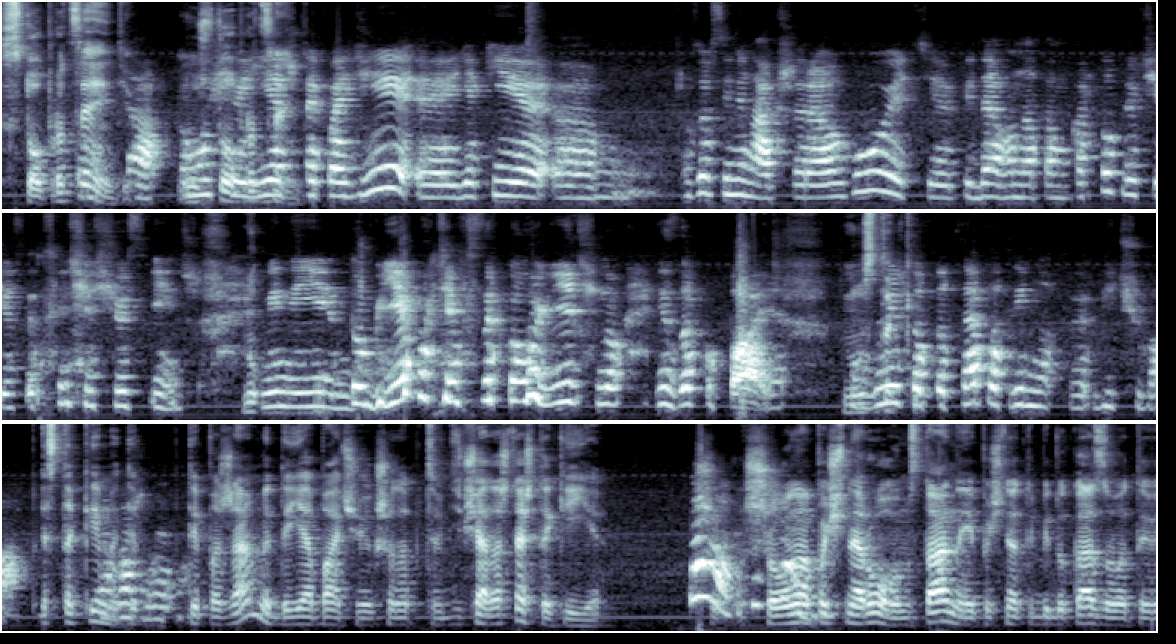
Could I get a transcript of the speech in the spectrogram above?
Сто процентів. Так, Ну, тому сто що є типажі, е, які ем, зовсім інакше реагують, піде вона там картоплю чистити чи щось інше. Ну. Він її доб'є потім психологічно і закопає. Ну, з, таки, тобто це потрібно відчувати. з такими типажами, де я бачу, якщо це дівчата ж теж такі є. Що, що вона почне рогом стане і почне тобі доказувати,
